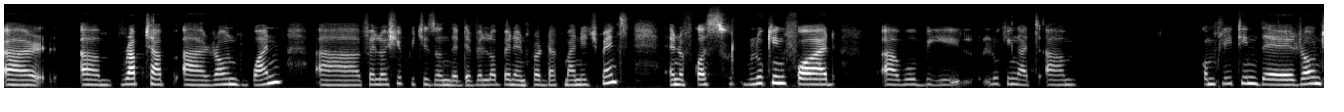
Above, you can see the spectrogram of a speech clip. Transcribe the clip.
uh, um, wrapped up uh, round one uh, fellowship, which is on the development and product management. And of course, looking forward, uh, we'll be looking at um, completing the round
